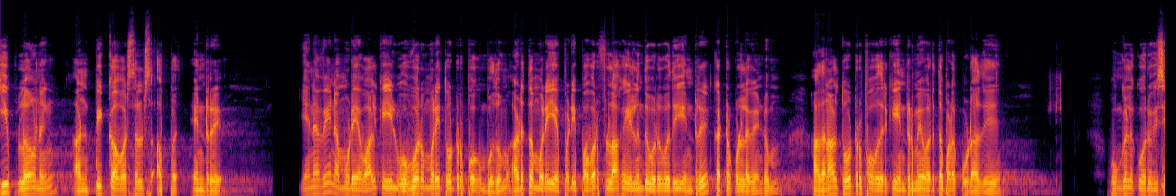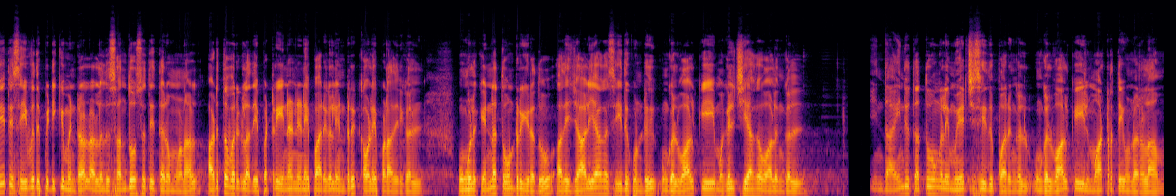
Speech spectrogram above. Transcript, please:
keep learning and pick ourselves up என்று. எனவே நம்முடைய வாழ்க்கையில் ஒவ்வொரு முறை தோற்று போகும்போதும் அடுத்த முறை எப்படி பவர்ஃபுல்லாக எழுந்து வருவது என்று கற்றுக்கொள்ள வேண்டும். அதனால் தோற்றுப்போவதற்கு என்றுமே வருத்தப்படக்கூடாது. உங்களுக்கு ஒரு விஷயத்தை செய்வது பிடிக்கும் என்றால் அல்லது சந்தோஷத்தை தருமானால் அடுத்தவர்கள் அதை பற்றி என்ன நினைப்பார்கள் என்று கவலைப்படாதீர்கள். உங்களுக்கு என்ன தோன்றுகிறதோ அதை ஜாலியாக செய்து கொண்டு உங்கள் வாழ்க்கையை மகிழ்ச்சியாக வாழுங்கள். இந்த ஐந்து தத்துவங்களை முயற்சி செய்து பாருங்கள். உங்கள் வாழ்க்கையில் மாற்றத்தை உணரலாம்.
